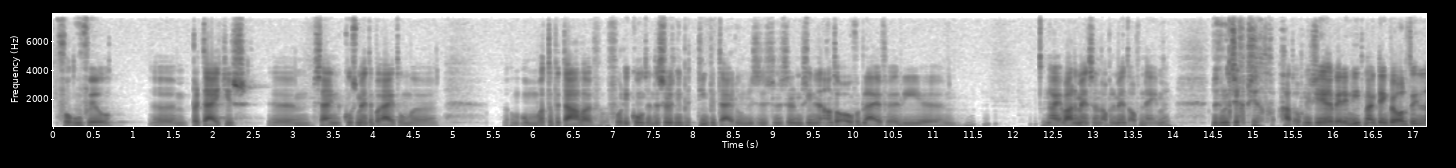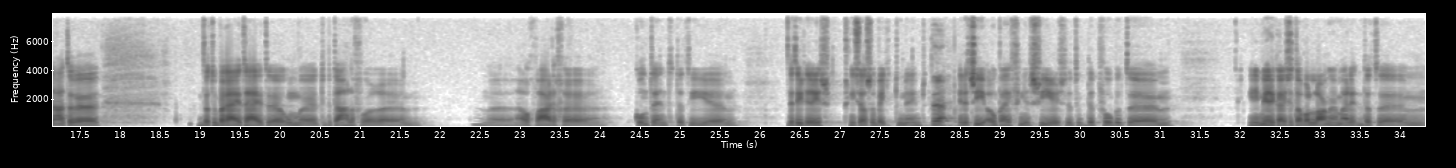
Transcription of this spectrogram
voor hoeveel partijtjes zijn consumenten bereid om, om, om wat te betalen voor die content. Dat zullen ze niet bij tien partijen doen. Dus, dus er zullen misschien een aantal overblijven die, ehm, nou ja, waar de mensen een abonnement afnemen. Dus hoe het zich precies gaat organiseren, weet ik niet. Maar ik denk wel dat inderdaad er, eh, dat de bereidheid eh, om eh, te betalen voor eh, hoogwaardige content, dat die, dat die er is. Misschien zelfs een beetje toeneemt. Ja. En dat zie je ook bij financiers. Dat, dat bijvoorbeeld, ehm, in Amerika is het al wel langer, maar dat- dat ehm,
